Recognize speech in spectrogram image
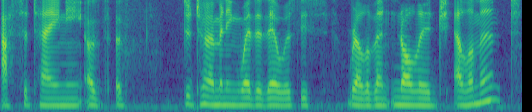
ascertaining of, of determining whether there was this relevant knowledge element.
